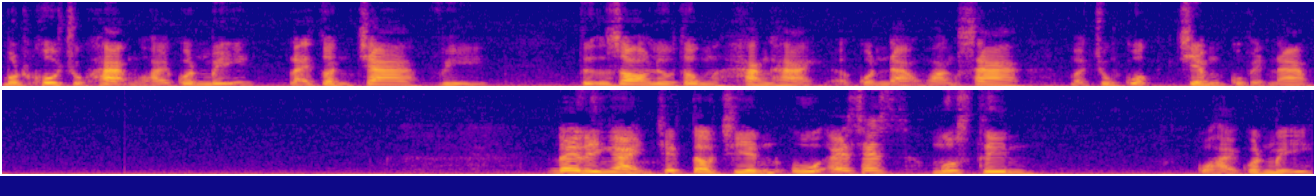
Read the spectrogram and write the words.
một khu trục hạm của Hải quân Mỹ lại tuần tra vì tự do lưu thông hàng hải ở quần đảo Hoàng Sa mà Trung Quốc chiếm của Việt Nam. Đây là hình ảnh chiếc tàu chiến USS Mustin của Hải quân Mỹ.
